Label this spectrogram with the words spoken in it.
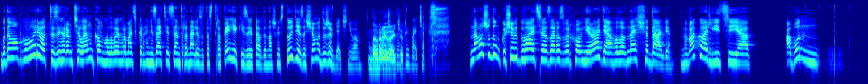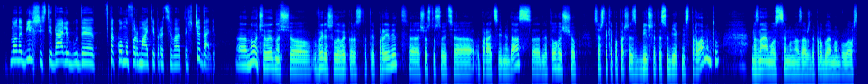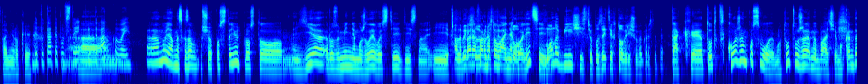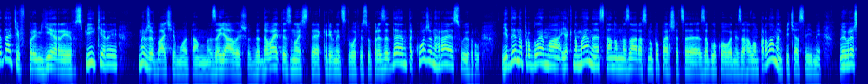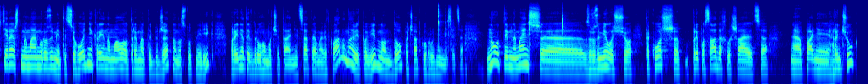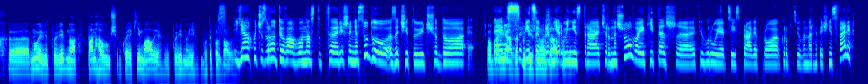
Будемо обговорювати з Ігорем Челенком, головою громадської організації Центр аналізу та стратегії, який завітав до нашої студії, за що ми дуже вдячні вам. Добрий вечір. Добрий вечір. На вашу думку, що відбувається зараз в Верховній Раді, а головне, що далі? Нова коаліція або монобільшість і далі буде в такому форматі працювати. Що далі? Ну, очевидно, що вирішили використати привід, е, що стосується операції Мідас, е, для того, щоб все ж таки, по-перше, збільшити суб'єктність парламенту. Ми знаємо, з цим у нас завжди проблема була останні роки. Депутати повстають Е, проти банкової? Е, Ну, я б не сказав, що повстають, просто є розуміння можливості дійсно і Але переформатування коаліції. Монобільшість, опозиція, хто вирішив використати? Так, е, тут кожен по-своєму. Тут уже ми бачимо кандидатів прем'єри, спікери. Ми вже бачимо там заяви, що давайте зносьте керівництво офісу президента. Кожен грає свою гру. Єдина проблема, як на мене, станом на зараз, ну, по-перше, це заблокований загалом парламент під час війни. Ну і врешті-решт, ми маємо розуміти, сьогодні країна мала отримати бюджет на наступний рік, прийнятий в другому читанні. Ця тема відкладена відповідно до початку грудня місяця. Ну, тим не менш, е, зрозуміло, що також при посадах лишаються пані Гринчук, е, ну і відповідно пан Галущенко, які мали відповідно їх бути позбавлені. Я хочу звернути увагу. У нас тут е, рішення суду зачитують щодо е, Обрання екс-віце-прем'єр-міністра Чернишова, який теж е, фігурує в цій справі про корупцію в енергетичній сфері.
